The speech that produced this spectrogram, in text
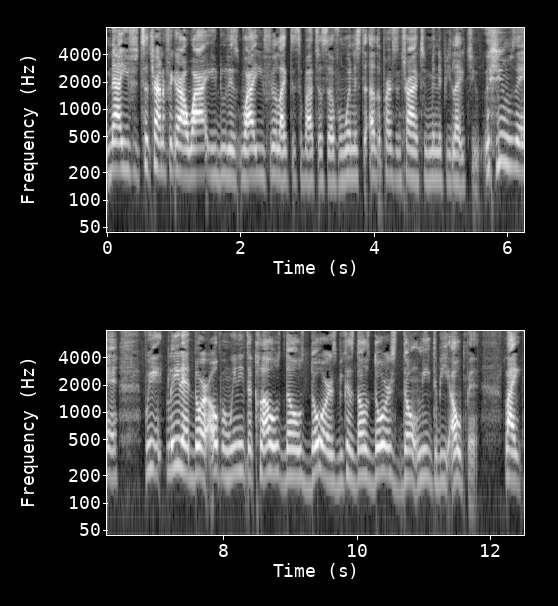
now you are trying to figure out why you do this, why you feel like this about yourself, and when it's the other person trying to manipulate you. you know what I'm saying? We leave that door open. We need to close those doors because those doors don't need to be open. Like,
